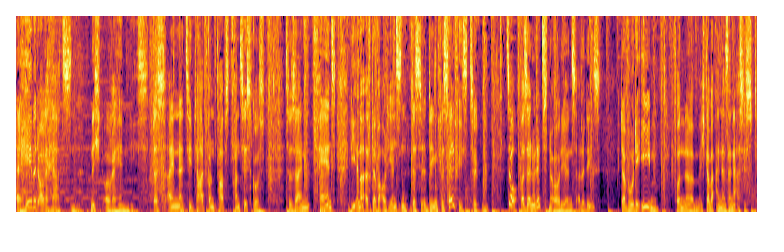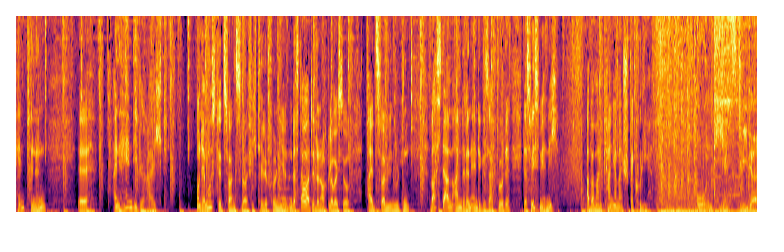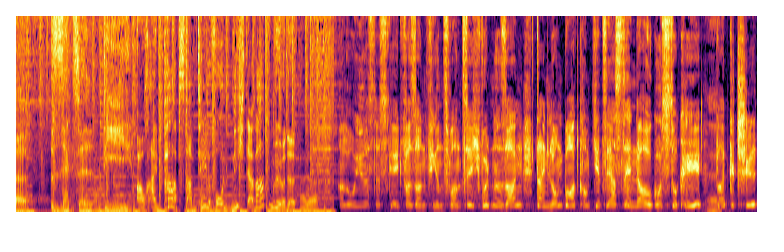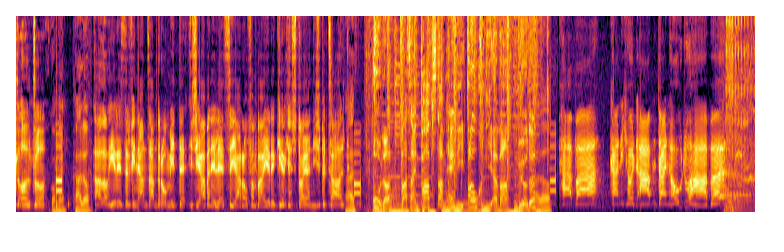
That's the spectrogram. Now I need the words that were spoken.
Erhebet eure Herzen, nicht eure Handys. Das ist ein Zitat von Papst Franziskus zu seinen Fans, die immer öfter bei Audienzen das Ding für Selfies zücken. So, bei seiner letzten Audienz allerdings, da wurde ihm von, ähm, ich glaube, einer seiner Assistentinnen äh, ein Handy gereicht. Und er musste zwangsläufig telefonieren. Und das dauerte dann auch, glaube ich, so ein, zwei Minuten. Was da am anderen Ende gesagt wurde, das wissen wir nicht. Aber man kann ja mal spekulieren. Und jetzt wieder Sätze, die auch ein Papst am Telefon nicht erwarten würde. Hallo? Hallo, hier ist der Skateversand 24. Ich wollte nur sagen, dein Longboard kommt jetzt erst Ende August, okay? Bleib gechillt, Alter. Komm her. Hallo? Hallo, hier ist der Finanzamt Rom-Mitte. Sie haben im letzten Jahr offenbar Ihre Kirchensteuer nicht bezahlt. Was? Oder was ein Papst am Handy auch nie erwarten würde. Hallo? Ich heute Abend dein Auto haben?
